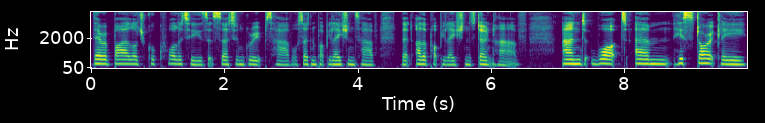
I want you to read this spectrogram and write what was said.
there are biological qualities that certain groups have or certain populations have that other populations don't have. And what um, historically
